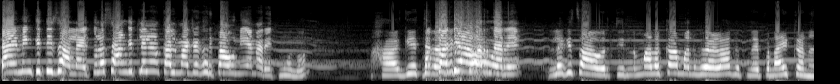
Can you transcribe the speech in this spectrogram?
टायमिंग किती झालाय? तुला सांगितलेलं ना काल माझ्या घरी पाहुणे येणार आहेत म्हणून. हा घेते मग ना, कधी लगेच आवरणार आहे? आवर- लगेच आवरतील. मला कामाला वेळ लागत नाही पण ऐका ना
